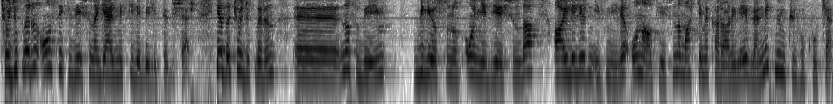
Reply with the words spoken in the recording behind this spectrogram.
Çocukların 18 yaşına gelmesiyle birlikte düşer. Ya da çocukların e, nasıl diyeyim biliyorsunuz 17 yaşında ailelerin izniyle 16 yaşında mahkeme kararıyla evlenmek mümkün hukuken.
